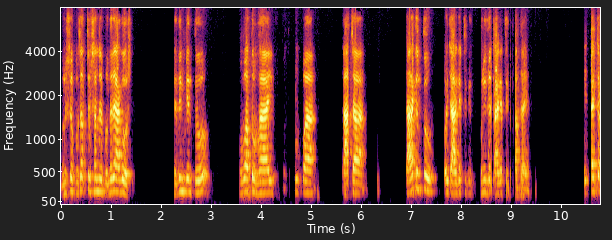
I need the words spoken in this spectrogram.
উনিশশো পঁচাত্তর সালের পনেরোই আগস্ট সেদিন কিন্তু ফুফাতো ভাই ফুপা চাচা তারা কিন্তু ওই টার্গেট থেকে খুনিদের টার্গেট থেকে বাদ দেয় একটা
